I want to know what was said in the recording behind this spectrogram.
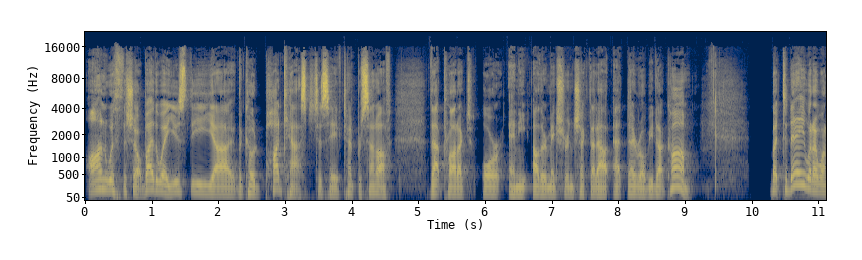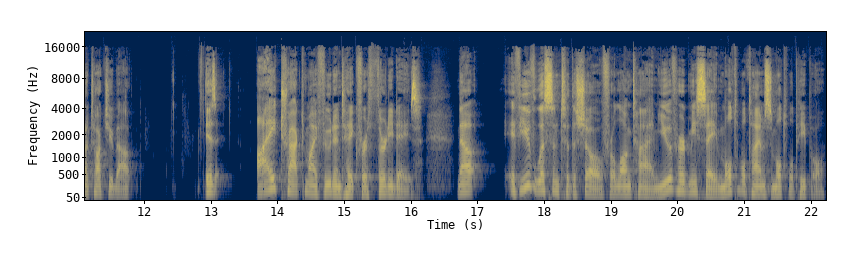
on with the show. By the way, use the uh, the code podcast to save 10% off that product or any other. Make sure and check that out at dirobi.com. But today, what I want to talk to you about is I tracked my food intake for 30 days. Now, if you've listened to the show for a long time, you have heard me say multiple times to multiple people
